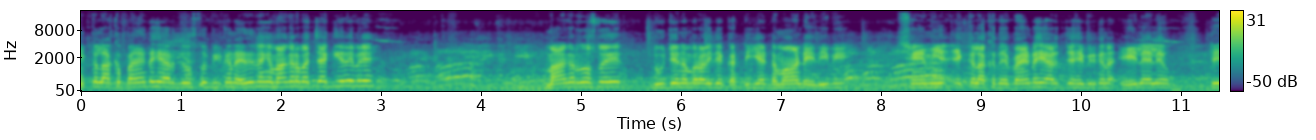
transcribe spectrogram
1 ਲੱਖ 65000 ਦੋਸਤੋ ਵੀਰ ਕਹਿੰਦਾ ਇਹਦੇ ਦਾਂਗੇ ਮਾਂਗਰ ਬੱਚਾ ਕੀ ਇਹਦੇ ਵੀਰੇ? ਮਾਂਗਰ ਦੋਸਤੋ ਇਹ ਦੂਜੇ ਨੰਬਰ ਵਾਲੀ ਦੇ ਕੱਟੀ ਹੈ ਡਿਮਾਂਡ ਇਹਦੀ ਵੀ ਛੇਵੀਂ 1 ਲੱਖ ਦੇ 65000 ਚ ਚਾਹੇ ਵੀਰ ਕਹਿੰਦਾ ਇਹ ਲੈ ਲਿਓ ਤੇ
